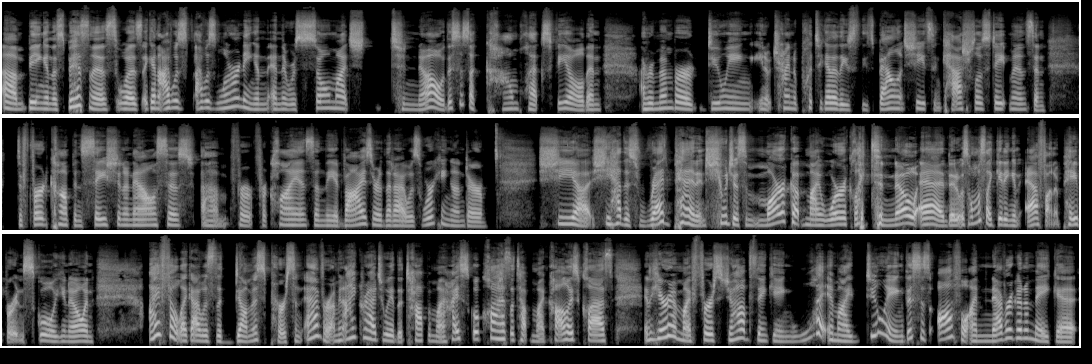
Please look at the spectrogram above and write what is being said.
um, being in this business was again, I was I was learning, and, and there was so much to know this is a complex field and i remember doing you know trying to put together these these balance sheets and cash flow statements and deferred compensation analysis um, for for clients and the advisor that I was working under she uh, she had this red pen and she would just mark up my work like to no end. It was almost like getting an F on a paper in school you know and I felt like I was the dumbest person ever. I mean, I graduated the top of my high school class, the top of my college class, and here in my first job thinking, what am I doing? This is awful. I'm never going to make it.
